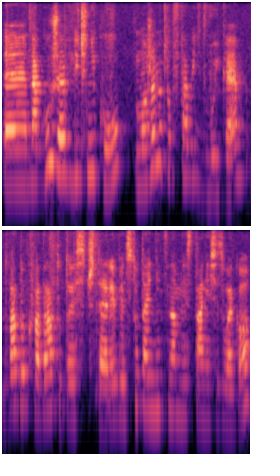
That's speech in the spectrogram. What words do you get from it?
E, Na górze w liczniku możemy podstawić dwójkę. 2 do kwadratu to jest 4, więc tutaj nic nam nie stanie się złego.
